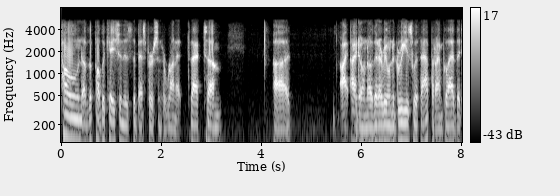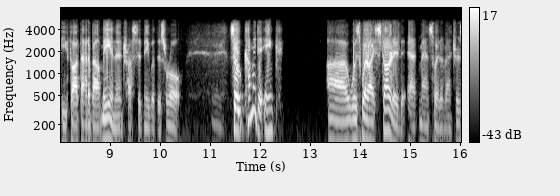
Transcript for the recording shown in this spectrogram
tone of the publication is the best person to run it. That um, uh, I, I don't know that everyone agrees with that, but I'm glad that he thought that about me and entrusted me with this role. Mm. So coming to Inc. Uh, was where I started at Mansueto Ventures.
